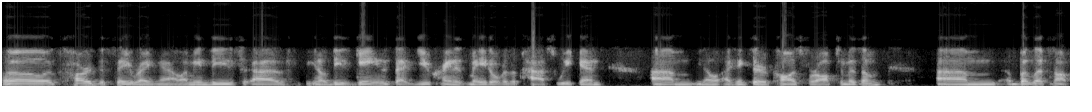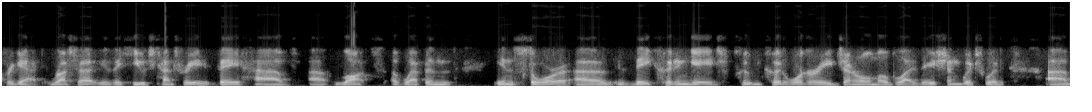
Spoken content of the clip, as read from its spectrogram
Oh, it's hard to say right now. I mean, these uh, you know these gains that Ukraine has made over the past weekend, um, you know, I think they're cause for optimism. Um, but let's not forget, Russia is a huge country. They have uh, lots of weapons in store. Uh, they could engage. Putin could order a general mobilization, which would uh,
